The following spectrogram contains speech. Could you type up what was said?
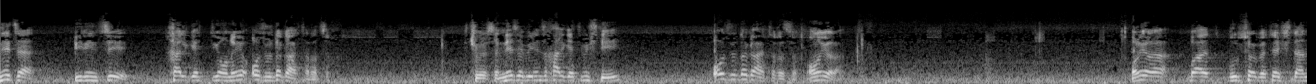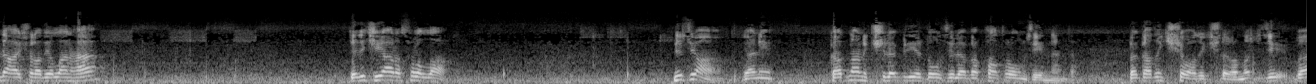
Necə birinci xəlq etdiyi onu o cürdə qaytaracaq. Görürsən, necə birinci xalq etmişdi, o cürdə qaytarırsın. Ona görə. Ona görə bu, bu söhbəti eşidəndə Ayşə radiyallahu anhə dedi ki, ya Rasulallah necə yəni? Yəni, qadınlarla kişilər bir yerdə olacaqlar və paltar olmayacaq yerindən də. Və qadın kişi vaxtı kişilər qalmaz. Və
